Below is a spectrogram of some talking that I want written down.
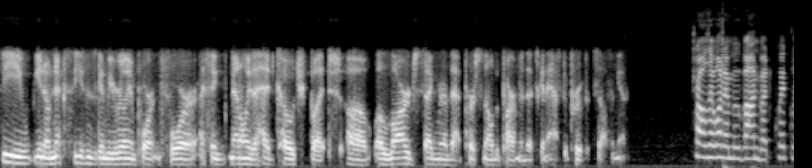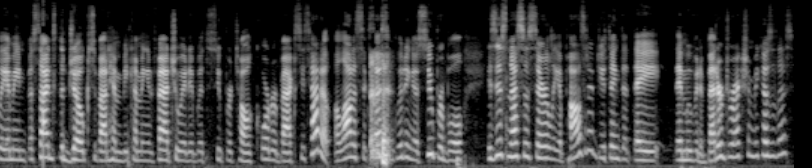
see. You know, next season is going to be really important for I think not only the head coach but uh, a large segment of that personnel department that's going to have to prove itself again. Charles, I want to move on, but quickly. I mean, besides the jokes about him becoming infatuated with super tall quarterbacks, he's had a, a lot of success, including a Super Bowl. Is this necessarily a positive? Do you think that they they move in a better direction because of this?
